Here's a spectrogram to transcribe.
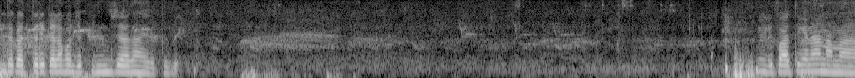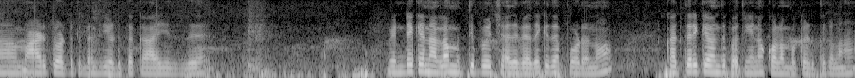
இந்த கத்திரிக்காயெல்லாம் கொஞ்சம் பிஞ்சாக தான் இருக்குது. இங்கே பார்த்தீங்கன்னா நம்ம மாடி தோட்டத்துலேருந்து எடுத்த காய் இது. வெண்டைக்காய் நல்லா முத்தி போயிடுச்சு அது விதைக்கு தான் போடணும். கத்திரிக்காய் வந்து பார்த்திங்கன்னா குழம்புக்கு எடுத்துக்கலாம்.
